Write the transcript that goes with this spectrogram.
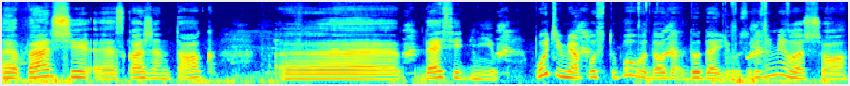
е, перші, е, скажімо так, е, 10 днів. Потім я поступово дода- додаю. Зрозуміло, що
